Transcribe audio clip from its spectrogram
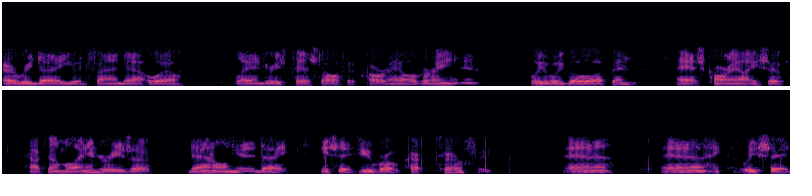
every day. You would find out well, Landry's pissed off at Cornell Green, and we would go up and ask Carnell. He said, "How come Landry's uh, down on you today?" He said, "You broke cur- curfew," and uh, and uh, we said,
